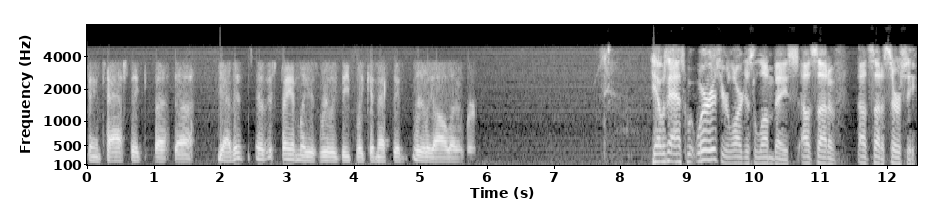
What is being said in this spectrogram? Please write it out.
fantastic. But uh, yeah, this this family is really deeply connected, really all over. Yeah, I was going to ask, where is your largest alum base outside of outside of Searcy?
